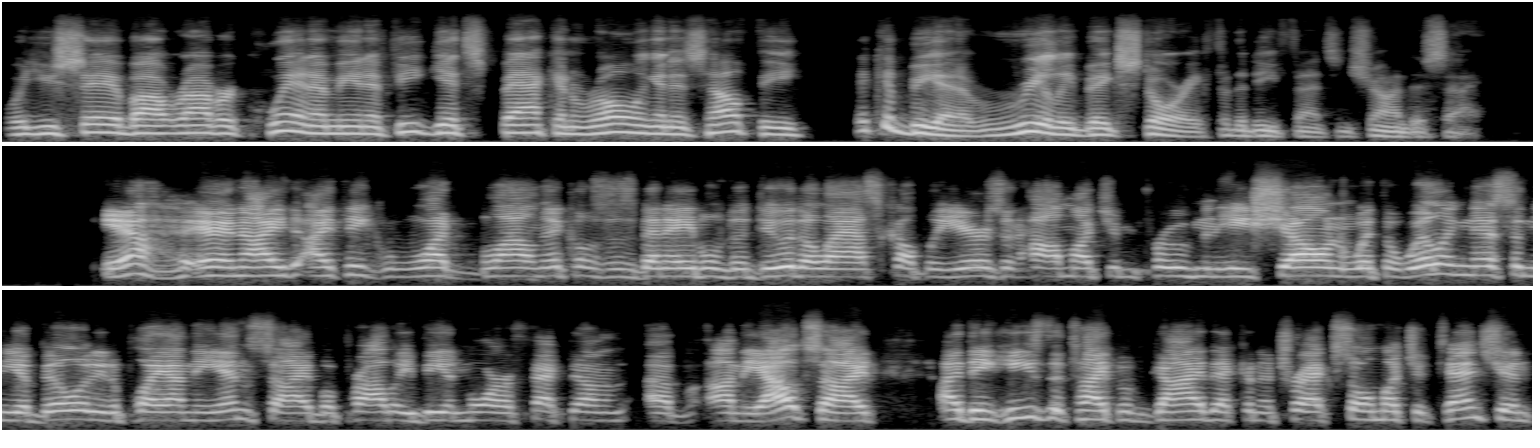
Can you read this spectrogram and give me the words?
what you say about Robert Quinn, I mean, if he gets back and rolling and is healthy, it could be a really big story for the defense and Sean Desai. Yeah, and I, I think what Bilal Nichols has been able to do the last couple of years and how much improvement he's shown with the willingness and the ability to play on the inside, but probably being more effective on, on the outside. I think he's the type of guy that can attract so much attention,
